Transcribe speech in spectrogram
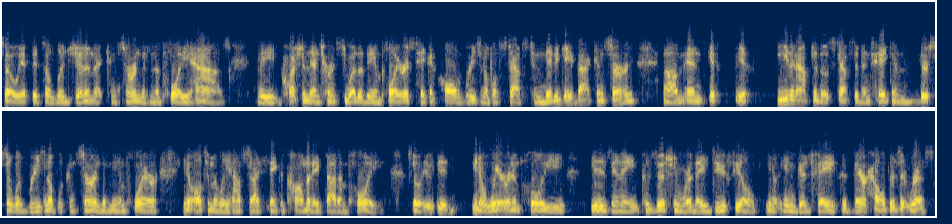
So if it's a legitimate concern that an employee has, the question then turns to whether the employer has taken all reasonable steps to mitigate that concern. Um, and if, if even after those steps have been taken, there's still a reasonable concern, then the employer, you know, ultimately has to, I think, accommodate that employee. So, it, it, you know, where an employee is in a position where they do feel, you know, in good faith that their health is at risk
